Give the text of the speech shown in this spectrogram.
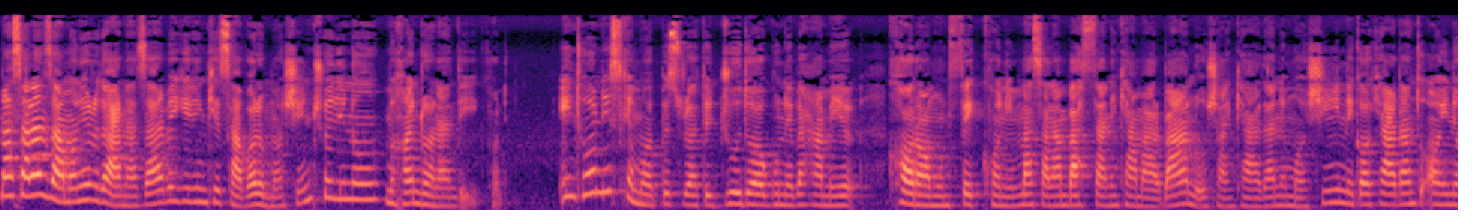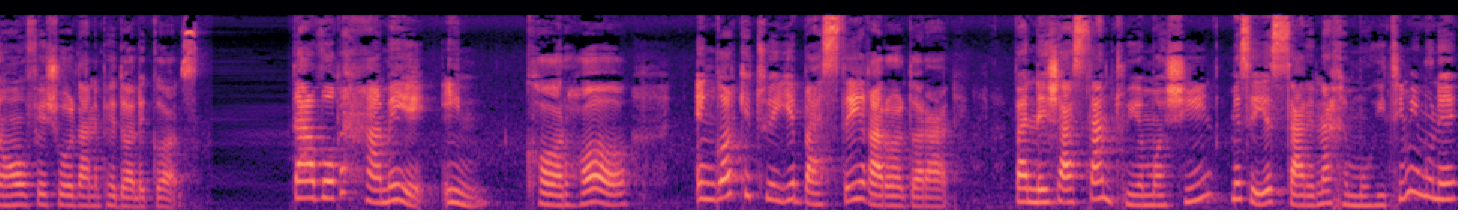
مثلا زمانی رو در نظر بگیرین که سوار ماشین شدین و می‌خواین رانندگی کنین. اینطور نیست که ما به صورت جداگونه به همه کارامون فکر کنیم. مثلا بستن کمربند روشن کردن ماشین نگاه کردن تو آینه ها و فشردن پدال گاز. در واقع همه این کارها انگار که توی یه بسته قرار دارن و نشستن توی ماشین مثل یه سرنخ محیطی میمونه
